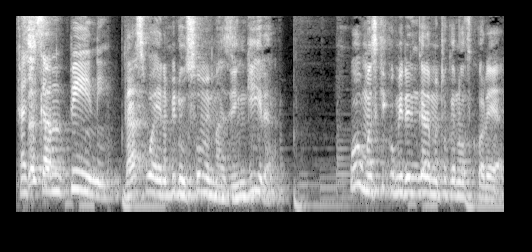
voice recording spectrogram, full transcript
Kashika mpini. thats why inabidi usome mazingira. We umesikia comedian gani ametoka north korea?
